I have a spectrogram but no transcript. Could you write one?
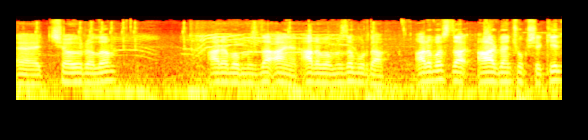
e, çağıralım. Arabamız da aynen arabamız da burada. Arabası da harbiden çok şekil.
